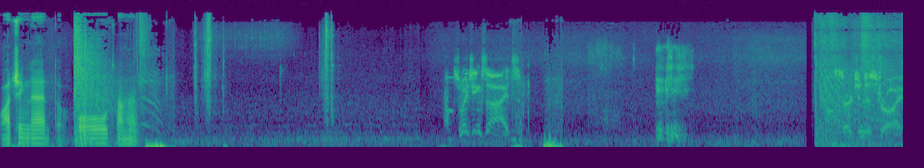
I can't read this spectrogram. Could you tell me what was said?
Watching that the whole time. Switching sides. Search and destroy.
